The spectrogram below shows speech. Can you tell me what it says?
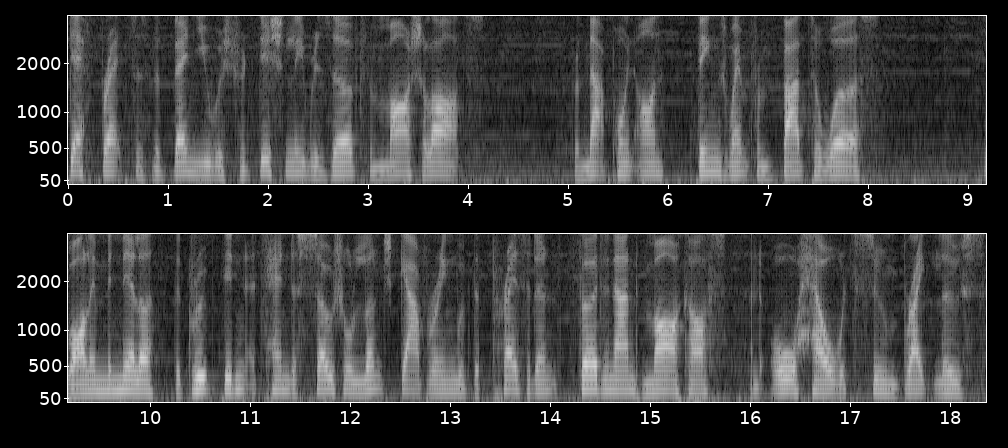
death threats as the venue was traditionally reserved for martial arts. From that point on, things went from bad to worse. While in Manila, the group didn't attend a social lunch gathering with the president, Ferdinand Marcos, and all hell would soon break loose.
